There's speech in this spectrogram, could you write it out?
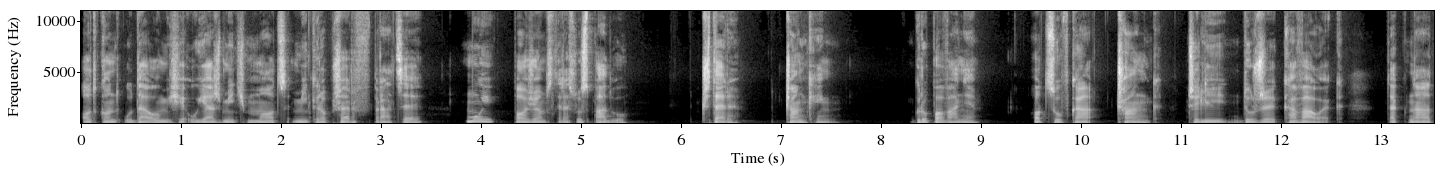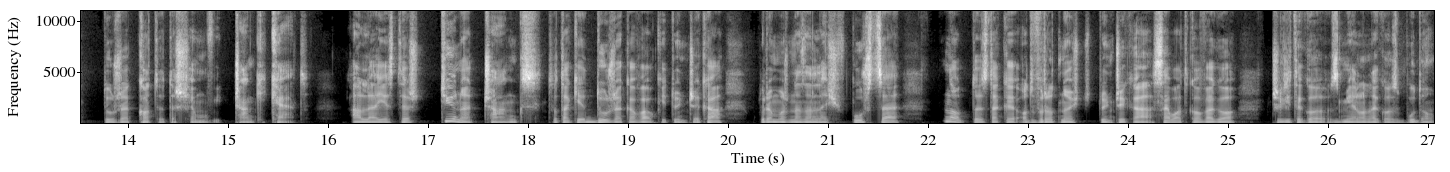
Odkąd udało mi się ujarzmić moc mikroprzerw w pracy, mój poziom stresu spadł. 4. Chunking. Grupowanie. Odsłówka chunk, czyli duży kawałek. Tak na duże koty też się mówi, chunky cat. Ale jest też tuna chunks, to takie duże kawałki tuńczyka, które można znaleźć w puszce. No, to jest taka odwrotność tuńczyka sałatkowego, czyli tego zmielonego z budą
